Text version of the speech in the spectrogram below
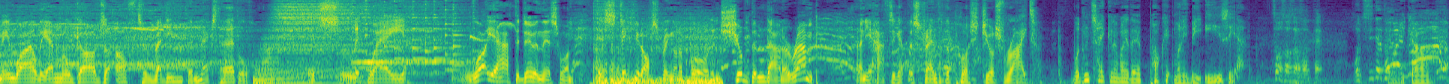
Meanwhile, the Emerald Guards are off to ready the next hurdle. It's slipway. What you have to do in this one is stick your offspring on a board and shove them down a ramp. And you have to get the strength of the push just right. Wouldn't taking away their pocket money be easier? There we go.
